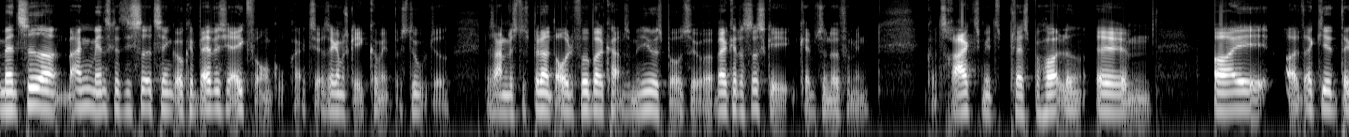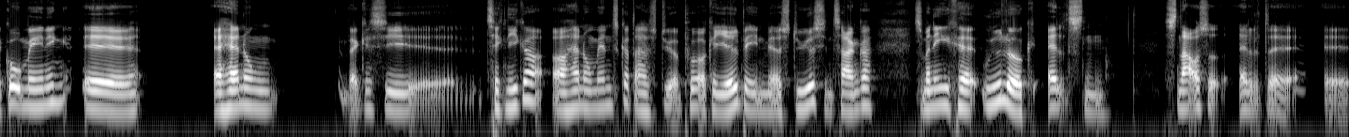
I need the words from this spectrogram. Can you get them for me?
man sidder, mange mennesker, de sidder og tænker, okay, hvad hvis jeg ikke får en god karakter? Så kan jeg måske ikke komme ind på studiet. Det samme, hvis du spiller en dårlig fodboldkamp som en idrætssportsøver, hvad kan der så ske? Kan det betyde noget for min kontrakt, mit plads på holdet? Øhm, og, øh, og der giver det god mening øh, at have nogle hvad kan jeg sige, øh, teknikker og have nogle mennesker, der har styr på og kan hjælpe en med at styre sine tanker, så man ikke kan udelukke alt sådan snavset, alt øh, øh,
